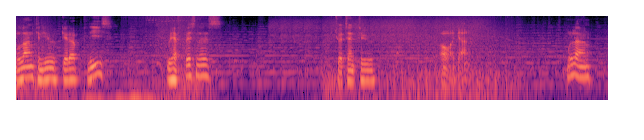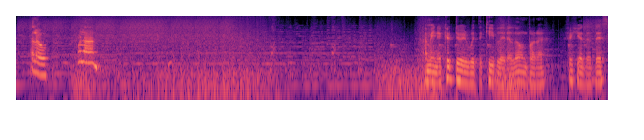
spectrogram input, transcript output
Mulan, can you get up, please? We have business to attend to. Oh my god. Mulan. Hello. Mulan. I mean, I could do it with the Keyblade alone, but I figured that this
